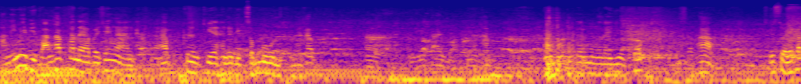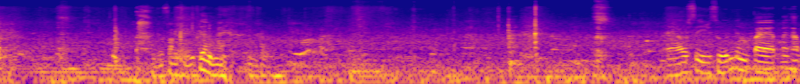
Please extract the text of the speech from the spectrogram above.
อันนี้ไม่ผิดหวังครับท่านใดเอาไปใช้งานนะครับ เครื่องเกียร์ไฮดรอลิกสมบูรณ์นะครับอ่าอันนี้ใต้เบาะนะครับเครื่องมืออะไรอยู่ครบสภาพสวยๆครับเดี๋ยวฟังเสียงเครื่องหน่อยนะครับ L 4 0 1 8 นะครับ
